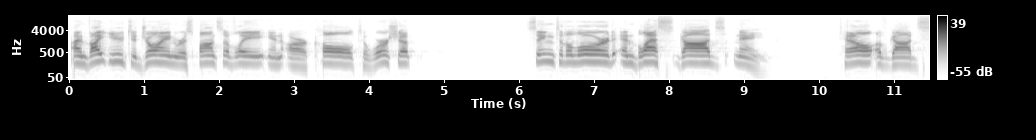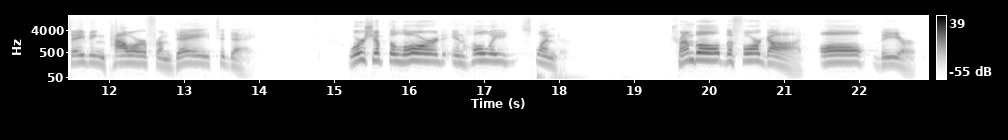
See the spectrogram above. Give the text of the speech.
I invite you to join responsively in our call to worship. Sing to the Lord and bless God's name. Tell of God's saving power from day to day. Worship the Lord in holy splendor. Tremble before God, all the earth.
